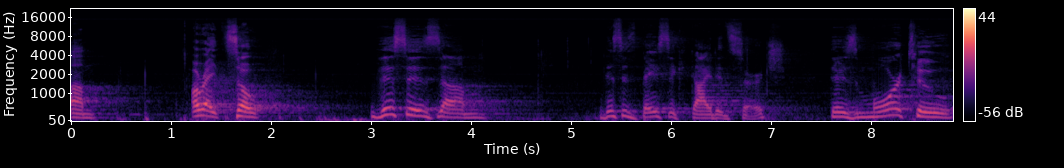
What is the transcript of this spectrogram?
Um, all right, so this is, um, this is basic guided search. There's more to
